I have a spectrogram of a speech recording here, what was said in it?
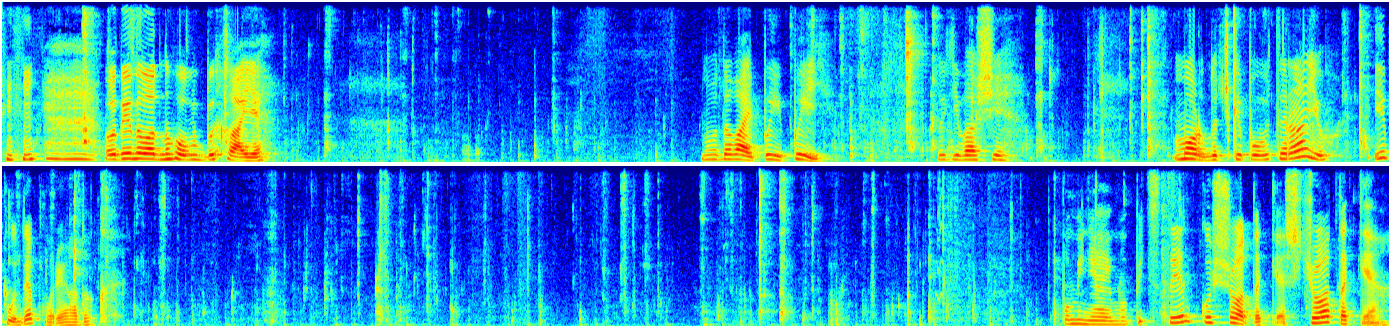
Один одного вибихає. Ну, давай, пий, пий. Тоді ваші мордочки повитираю і буде порядок. Поміняємо підстилку. Що таке? Що таке?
